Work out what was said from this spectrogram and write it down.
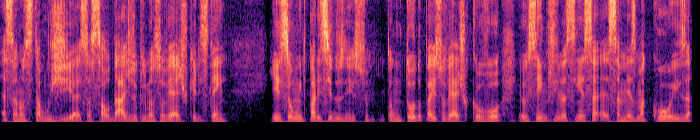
essa nostalgia, essa saudade do clima soviético que eles têm. E eles são muito parecidos nisso. Então, todo país soviético que eu vou, eu sempre sinto assim essa, essa mesma coisa.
